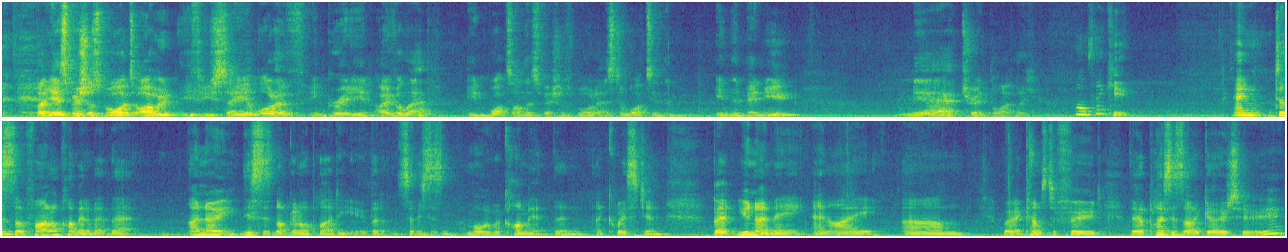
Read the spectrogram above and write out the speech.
but yeah, specials boards. I would if you see a lot of ingredient overlap in what's on the specials board as to what's in the in the menu. Yeah, tread lightly. Well, thank you. And just a final comment about that. I know this is not going to apply to you, but so this is more of a comment than a question. But you know me, and I, um, when it comes to food, there are places I go to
